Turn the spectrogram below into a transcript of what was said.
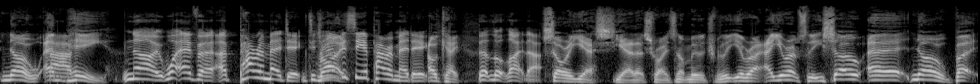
No, Bad. MP. No, whatever. A paramedic. Did you Right. ever see a paramedic? Okay. That looked like that? Sorry, yes, yeah, that's right. It's not military. You're right. Uh, You're absolutely so. Uh, no, but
